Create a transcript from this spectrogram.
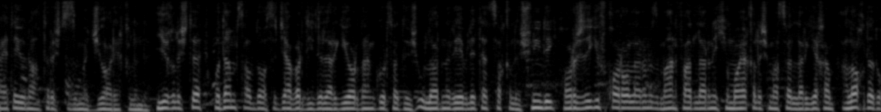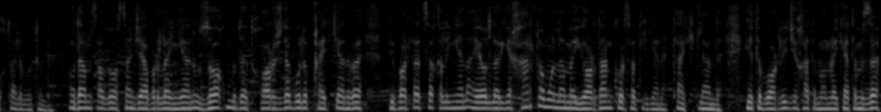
qayta yo'naltirish tizimi joriy qilindi. Yig'ilishda odam savdosi jabrdiydalarga yordam ko'rsatish ularni reabilitatsiya qilish shuningdek xorijdagi fuqarolarimiz manfaatlarini himoya qilish masalalariga ham alohida to'xtalib o'tildi. Odam savdosidan jabrlangan uzoq muddat xorijda bo'lib qaytgan va deportatsiya qilingan ayollarga har tomonlama yordam ko'rsatilgani ta'kidlandi. E'tiborli jihati mamlakatimizda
